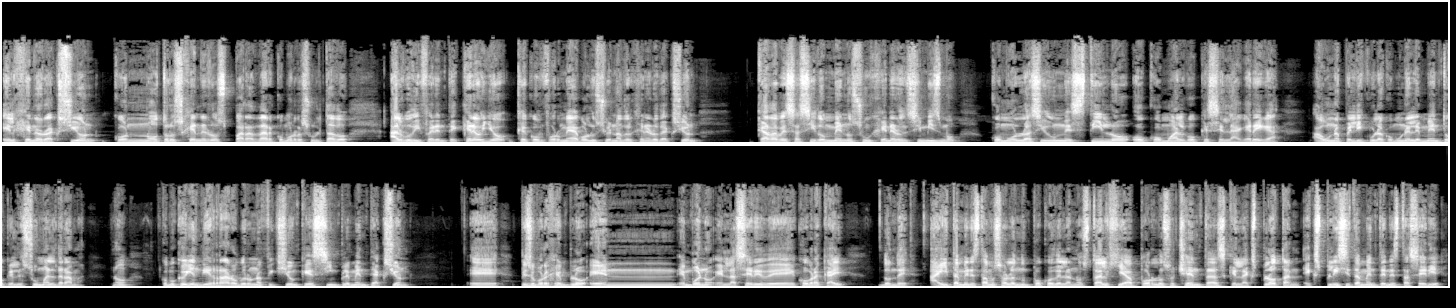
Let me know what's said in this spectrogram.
el género acción con otros géneros para dar como resultado algo diferente. Creo yo que conforme ha evolucionado el género de acción, cada vez ha sido menos un género en sí mismo, como lo ha sido un estilo o como algo que se le agrega a una película como un elemento que le suma al drama, ¿no? Como que hoy en día es raro ver una ficción que es simplemente acción. Eh, pienso, por ejemplo, en, en, bueno, en la serie de Cobra Kai, donde ahí también estamos hablando un poco de la nostalgia por los ochentas, que la explotan explícitamente en esta serie,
